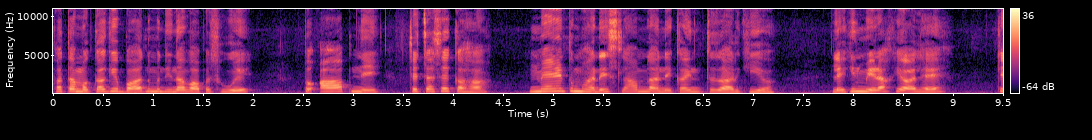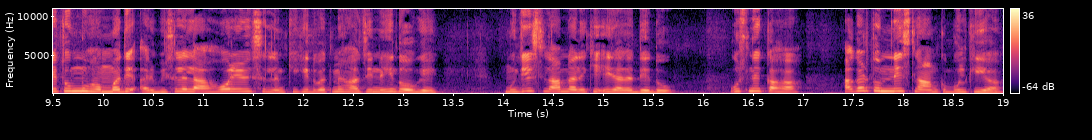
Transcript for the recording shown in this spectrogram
फ़तह मक्का के बाद मदीना वापस हुए तो आपने चचा से कहा, मैंने तुम्हारे इस्लाम लाने का इंतज़ार किया। लेकिन मेरा ख्याल है कि तुम मोहम्मद अरबी सल्लल्लाहु अलैहि वसल्लम की खिदमत में हाजिर नहीं दोगे। मुझे इस्लाम लाने की इजाज़त दे दो। उसने कहा, अगर तुमने इस्लाम कबूल किया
